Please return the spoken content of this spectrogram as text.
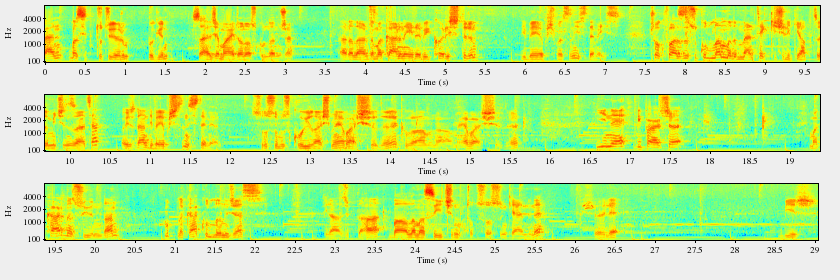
ben basit tutuyorum bugün. Sadece maydanoz kullanacağım. Aralarda makarnayı da bir karıştırın. Dibe yapışmasını istemeyiz. Çok fazla su kullanmadım ben tek kişilik yaptığım için zaten. O yüzden dibe yapışsın istemiyorum. Sosumuz koyulaşmaya başladı. Kıvamını almaya başladı. Yine bir parça makarna suyundan mutlaka kullanacağız. Birazcık daha bağlaması için sosun kendine. Şöyle bir,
